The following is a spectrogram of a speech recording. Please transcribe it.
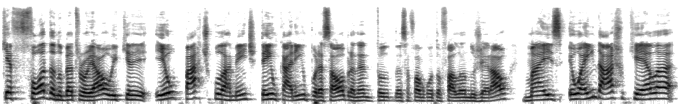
que é foda no Battle Royale e que eu particularmente tenho um carinho por essa obra, né? Todo, dessa forma como eu tô falando geral, mas eu ainda acho que ela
